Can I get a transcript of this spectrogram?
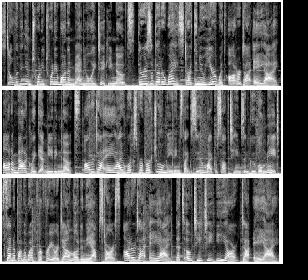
Still living in 2021 and manually taking notes? There is a better way. Start the new year with Otter.ai. Automatically get meeting notes. Otter.ai works for virtual meetings like Zoom, Microsoft Teams, and Google Meet. Sign up on the web for free or download in the app stores. Otter.ai. That's O T T E R.ai.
